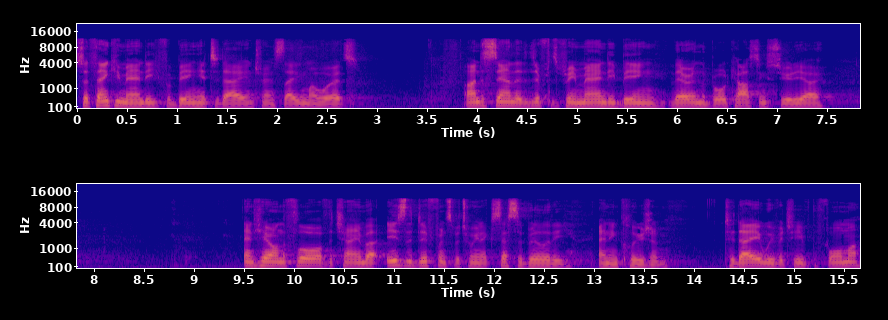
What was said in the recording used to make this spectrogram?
So thank you, Mandy, for being here today and translating my words. I understand that the difference between Mandy being there in the broadcasting studio and here on the floor of the chamber is the difference between accessibility and inclusion. Today we've achieved the former,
